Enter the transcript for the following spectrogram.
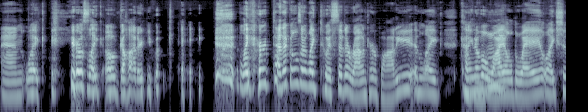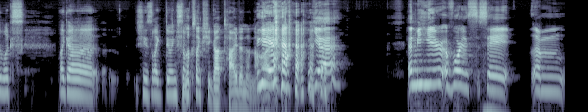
and like Hero's like, "Oh God, are you okay?" like her tentacles are like twisted around her body in like kind of a Mhm. wild way. Like she looks like a she's like doing She some looks like she got tied in a knot. yeah yeah. And we hear a voice say um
